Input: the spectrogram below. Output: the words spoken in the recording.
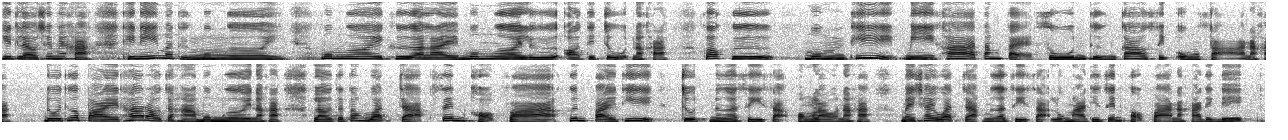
ทิศแล้วใช่ไหมคะ ทีนี้มาถึงมุมเงย มุมเงยคืออะไร มุมเงยหรือ altitude นะคะ ก็คือมุมที่มีค่าตั้งแต่ 0 ถึง 90 องศานะคะ โดยทั่วไปถ้าเราจะหามุมเงยนะคะ เราจะต้องวัดจากเส้นขอบฟ้าขึ้นไปที่จุดเหนือศีรษะของเรานะคะ ไม่ใช่วัดจากเหนือศีรษะลงมาที่เส้นขอบฟ้านะคะ เด็กๆ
